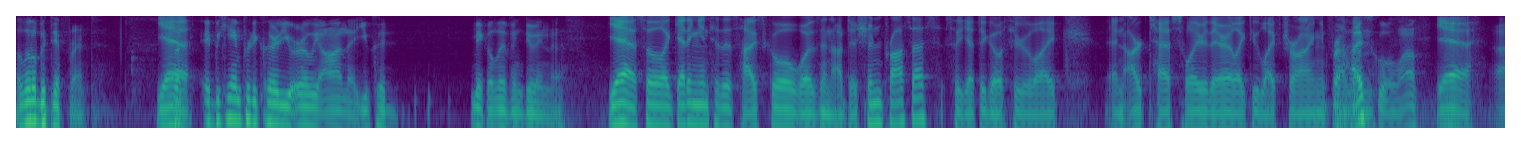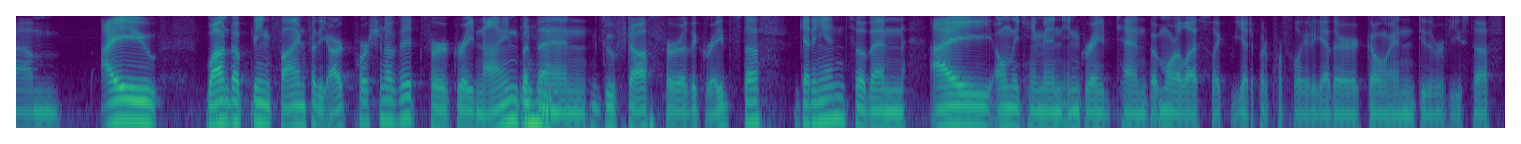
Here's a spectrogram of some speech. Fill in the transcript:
a little bit different. So Yeah. it became pretty clear to you early on that you could make a living doing this. Yeah, so like getting into this high school was an audition process. So you had to go through like an art test while you're there, like do life drawing in For front of high them. school, wow. Yeah. Um, I wound up being fine for the art portion of it for grade nine, but Mhm. then goofed off for the grade stuff getting in. So then I only came in in grade 10, but more or less like you had to put a portfolio together, go in, do the review stuff.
